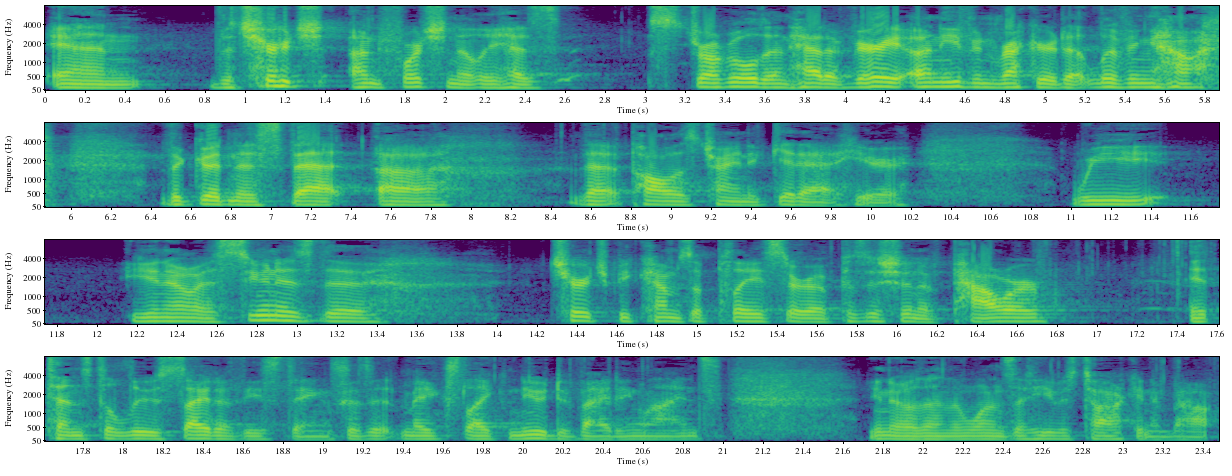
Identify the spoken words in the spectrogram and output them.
And the church, unfortunately, has struggled and had a very uneven record at living out the goodness that, uh, that Paul is trying to get at here. We, you know, as soon as the church becomes a place or a position of power, it tends to lose sight of these things because it makes like new dividing lines, you know, than the ones that he was talking about.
